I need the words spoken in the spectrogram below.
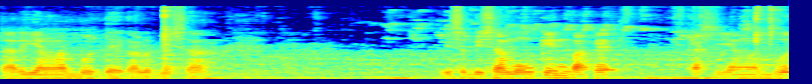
cari yang lembut deh kalau bisa. Bisa bisa mungkin pakai kasih yang lembut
